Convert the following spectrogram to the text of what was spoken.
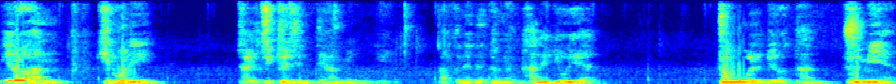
이러한 기본이 잘 지켜진 대한민국이 박근혜 대통령 탄핵 이후에 조국을 비롯한 추미애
